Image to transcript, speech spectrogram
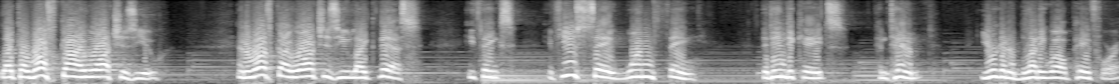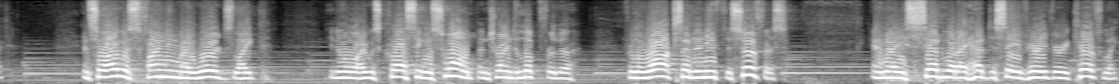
like a rough guy watches you. And a rough guy watches you like this. He thinks, if you say one thing that indicates contempt, you're going to bloody well pay for it. And so I was finding my words like you know, I was crossing a swamp and trying to look for the, for the rocks underneath the surface. And I said what I had to say very, very carefully.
